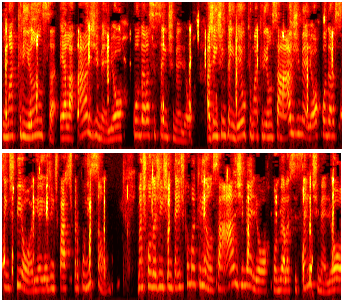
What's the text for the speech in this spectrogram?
uma criança ela age melhor quando ela se sente melhor. A gente entendeu que uma criança age melhor quando ela se sente pior, e aí a gente parte para punição. Mas quando a gente entende que uma criança age melhor quando ela se sente melhor,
